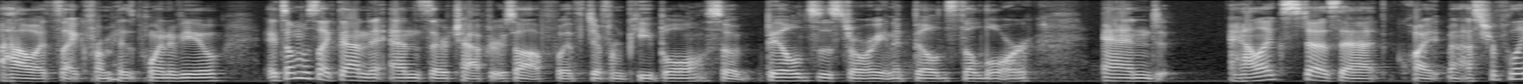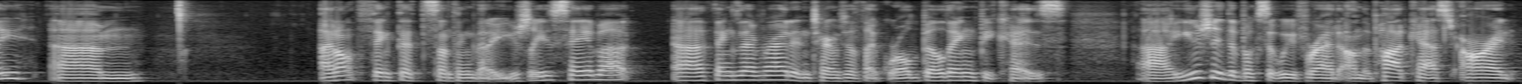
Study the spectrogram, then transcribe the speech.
How it's like from his point of view. It's almost like that, and it ends their chapters off with different people. So it builds the story and it builds the lore. And Alex does that quite masterfully. Um, I don't think that's something that I usually say about uh, things I've read in terms of like world building because uh, usually the books that we've read on the podcast aren't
